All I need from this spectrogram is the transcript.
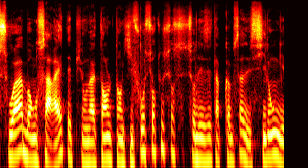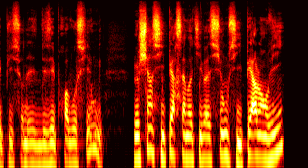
soit ben, on s'arrête et puis on attend le temps qu'il faut, surtout sur, des étapes comme ça, des si longues et puis sur des, épreuves aussi longues. Le chien, s'il perd sa motivation, s'il perd l'envie,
